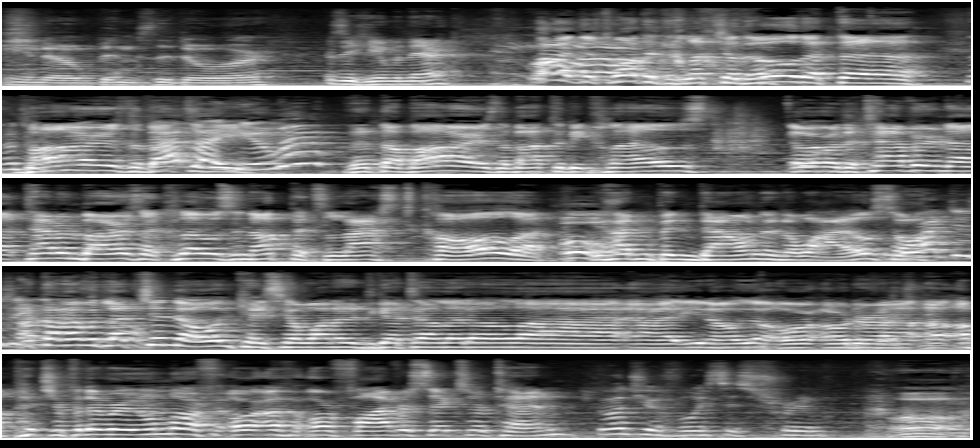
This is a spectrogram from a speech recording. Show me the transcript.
and opens the door. There's a human there. Well, I just wanted to let you know that the bar is about That's to a be human? that the bar is about to be closed. Or the tavern uh, tavern bars are closing up. It's last call. Uh, Oh. You hadn't been down in a while, so What is it I thought I last would let call? you know in case you wanted to get a little, uh, uh, you know, or order a, a, a pitcher for the room, or, or or five or six or ten. God, your voice is shrill. Oh,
